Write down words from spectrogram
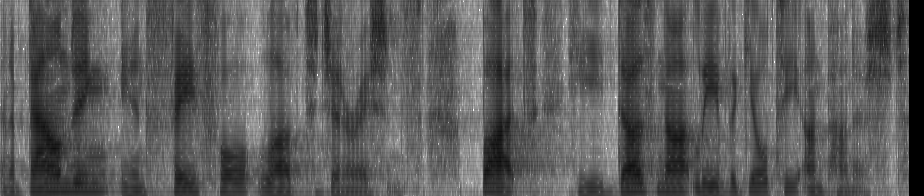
and abounding in faithful love to generations. But he does not leave the guilty unpunished.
